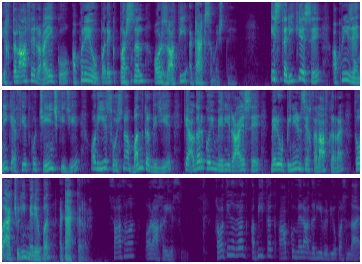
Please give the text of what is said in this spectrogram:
इख्तलाफ राय को अपने ऊपर एक पर्सनल और ज़ाती अटैक समझते हैं। इस तरीके से अपनी जहनी कैफियत को चेंज कीजिए और ये सोचना बंद कर दीजिए कि अगर कोई मेरी राय से, मेरे ओपिनियन से इख्तलाफ कर रहा है तो एक्चुअली मेरे ऊपर अटैक कर रहा है। सातवां और आखिरी असूल। खातन हजरात, अभी तक आपको मेरा अगर ये वीडियो पसंद आए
